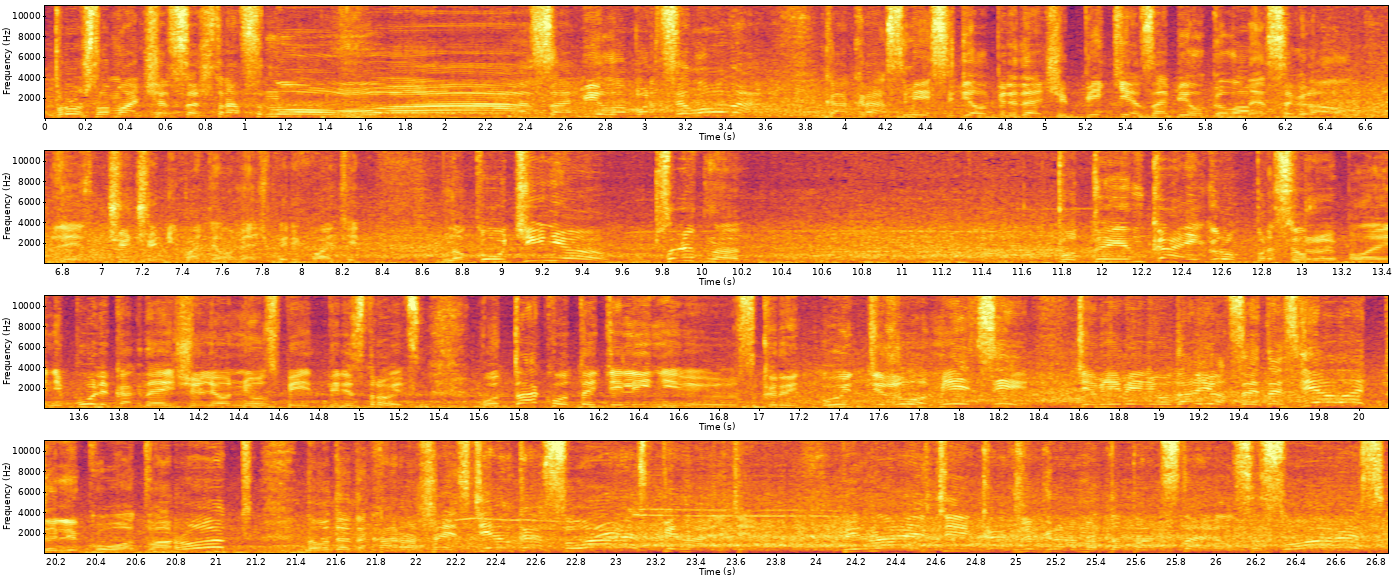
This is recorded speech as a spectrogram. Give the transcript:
В прошлом матче со штрафного забила Барселона. Как раз Месси делал передачу Пике, забил головой. Сыграл. Здесь чуть-чуть не хватило мяч перехватить. Но Каутиньо абсолютно по ДНК игрок Барселоны половине поля, когда еще Леон не успеет перестроиться. Вот так вот эти линии скрыть будет тяжело. Месси, тем не менее, удается это сделать. Далеко от ворот. Но вот эта хорошая стенка. Суарес, пенальти. Пенальти. Как же грамотно подставился Суарес.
